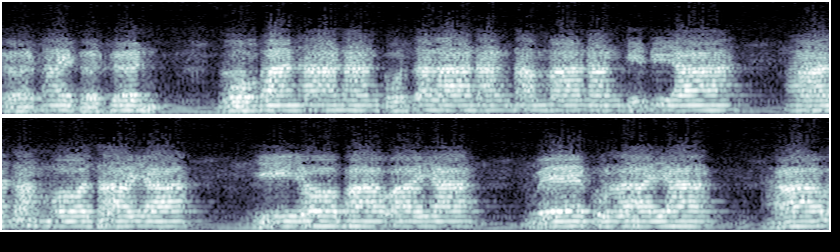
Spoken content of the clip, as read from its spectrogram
เกิดให้เกิดขึ้นอุปานานังกุศลานังธรรมานังจิติยาอาสัมโมสายาอิโยภาวายา เวปุลายาภาว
